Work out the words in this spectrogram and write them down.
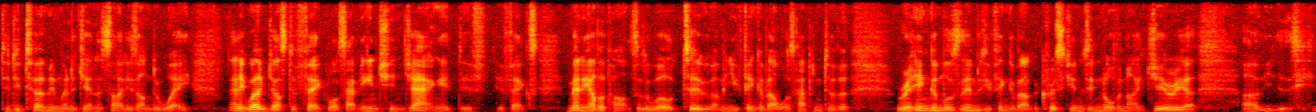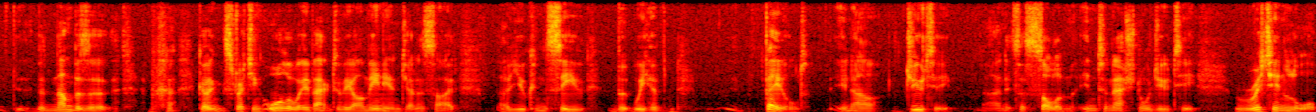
to determine when a genocide is underway. And it won't just affect what's happening in Xinjiang, it affects many other parts of the world too. I mean, you think about what's happened to the Rohingya Muslims, you think about the Christians in northern Nigeria. Uh, the numbers are going stretching all the way back to the Armenian genocide. Uh, you can see that we have failed in our duty, and it's a solemn international duty, written law.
